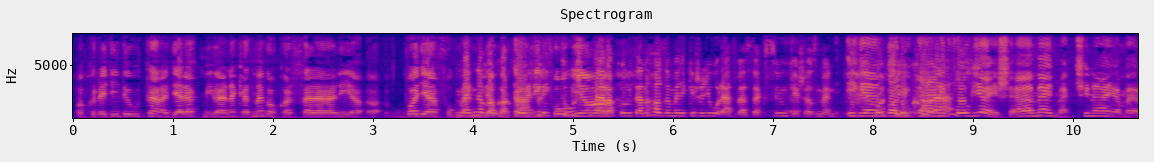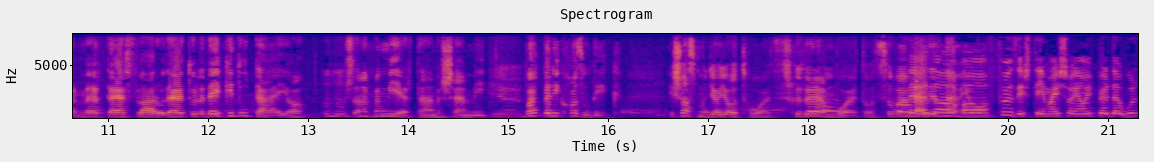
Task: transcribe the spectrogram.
akkor egy idő után a gyerek, mivel neked meg akar felelni, vagy el fog meg menni, nem akar utáni fogja. mert akkor utána hazamegyek, és egy órát veszekszünk, és az meg... Igen, vagy utáni fogja, és elmegy, megcsinálja, mert, mert te ezt várod el tőle, de egyébként utálja. Uh-huh. És annak meg mi értelme? Semmi. Yeah. Vagy pedig hazudik és azt mondja, hogy ott volt, és közben nem volt ott. Szóval, De ez, ez a, nem jó. a főzés téma is olyan, hogy például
